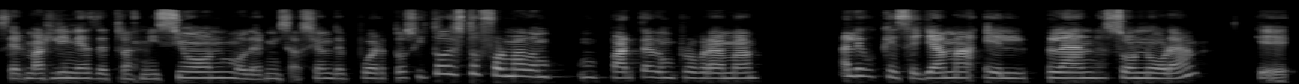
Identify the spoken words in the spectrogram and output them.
hacer más líneas de transmisión, modernización de puertos y todo esto formado parte de un programa, algo que se llama el Plan Sonora, que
